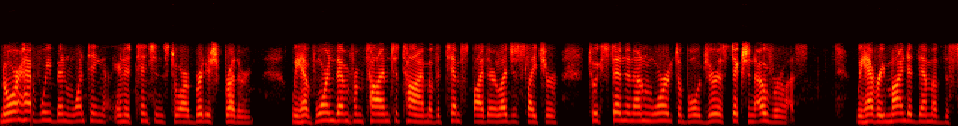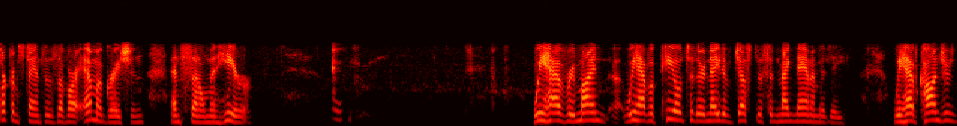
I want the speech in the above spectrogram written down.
Nor have we been wanting in attentions to our British brethren. We have warned them from time to time of attempts by their legislature to extend an unwarrantable jurisdiction over us. We have reminded them of the circumstances of our emigration and settlement here. We have remind we have appealed to their native justice and magnanimity. We have conjured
